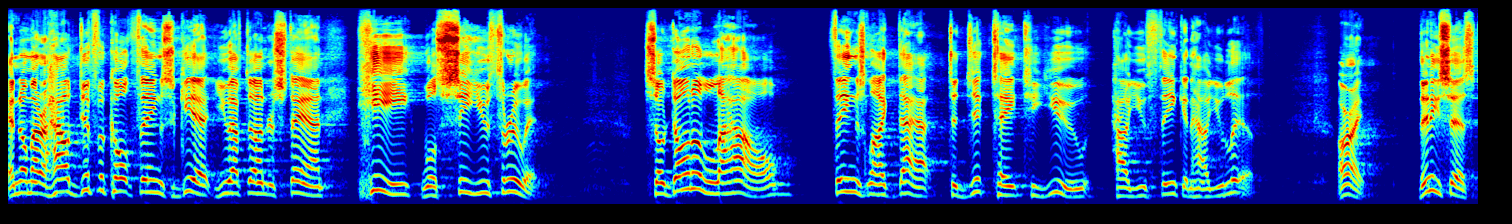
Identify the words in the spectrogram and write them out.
And no matter how difficult things get, you have to understand He will see you through it. So don't allow things like that to dictate to you how you think and how you live. All right. Then he says,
